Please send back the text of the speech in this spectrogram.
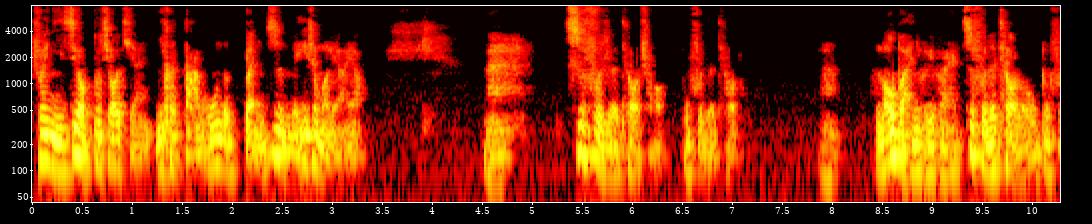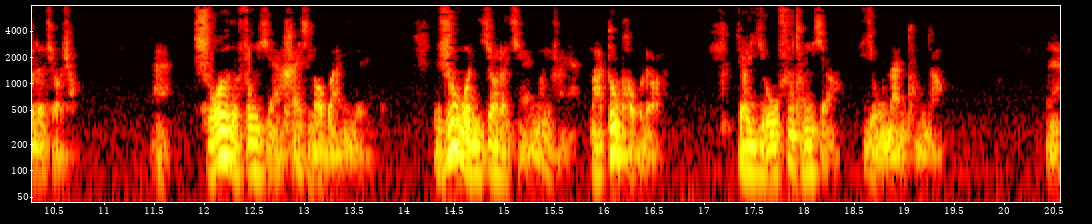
所以你只要不交钱，你和打工的本质没什么两样。唉，只负责跳槽，不负责跳楼。啊。老板你会发现只负责跳楼，不负责跳槽，啊，所有的风险还是老板一个人。如果你交了钱，你会发现妈都跑不了了，叫有福同享，有难同当。嗯，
